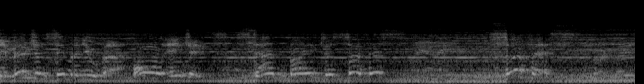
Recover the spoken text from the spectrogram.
Emergency maneuver. All engines. Stand by to surface. Surface!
